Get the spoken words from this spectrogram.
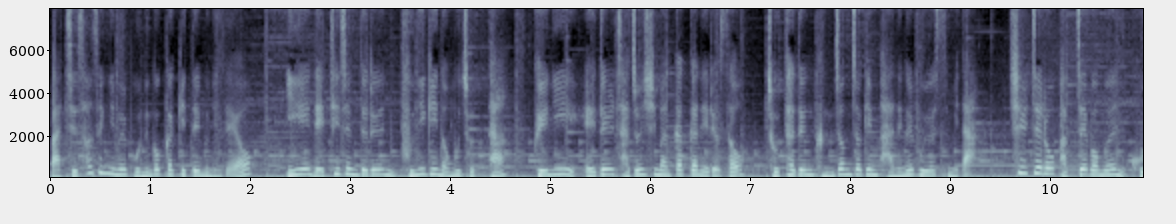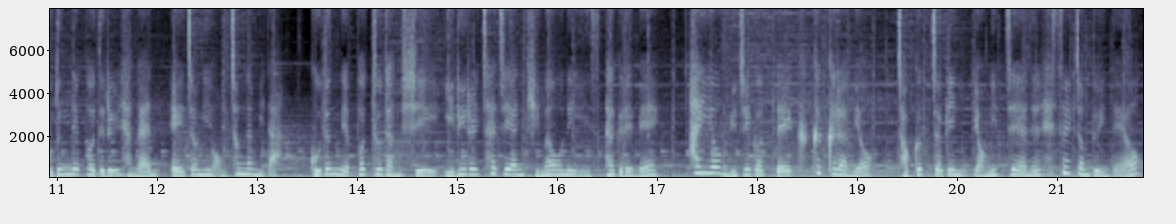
마치 선생님을 보는 것 같기 때문인데요. 이에 네티즌들은 분위기 너무 좋다. 괜히 애들 자존심 안 깎아내려서 좋다 등 긍정적인 반응을 보였습니다. 실제로 박재범은 고등 래퍼들을 향한 애정이 엄청납니다. 고등 래퍼2 당시 1위를 차지한 김하온의 인스타그램에 하이어 뮤직 어때 크크크라며 적극적인 영입 제안을 했을 정도인데요.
